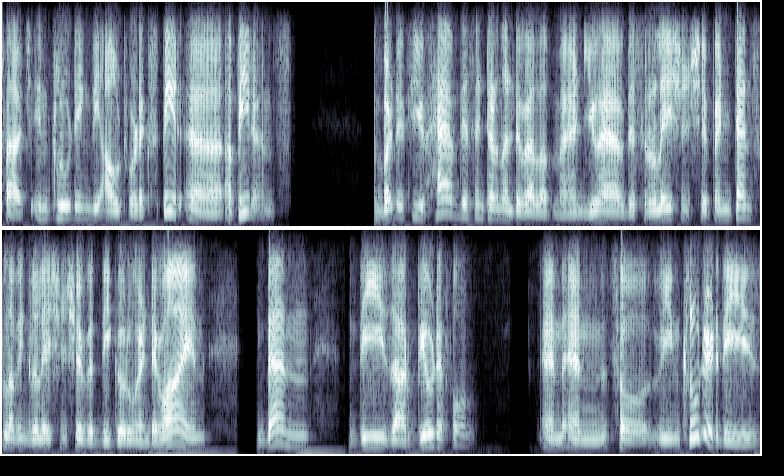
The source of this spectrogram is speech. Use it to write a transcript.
sach, including the outward uh, appearance. But if you have this internal development, you have this relationship, intense loving relationship with the Guru and Divine, then these are beautiful. And and so we included these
